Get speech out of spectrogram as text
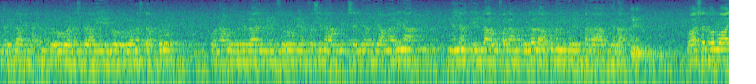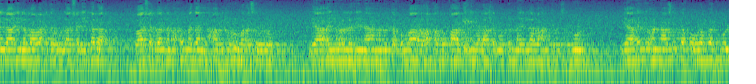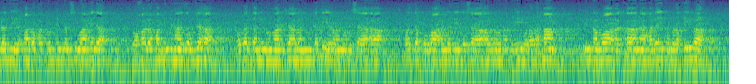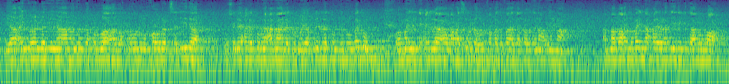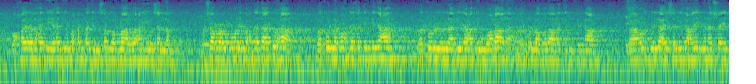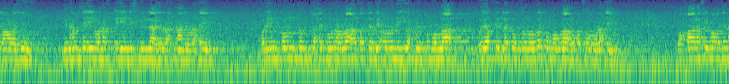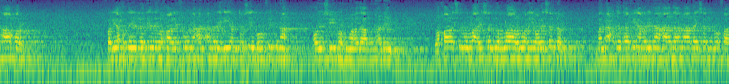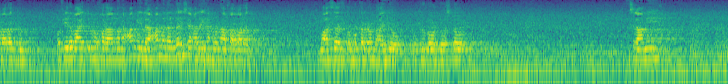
الحمد لله نحمده ونستعينه ونستغفره ونعوذ بالله من شرور أنفسنا ومن سيئات أعمالنا. من يهده الله فلا مضل له ومن يضلل فلا هادي له. وأشهد أن لا إله إلا الله وحده لا شريك له. وأشهد أن محمدا عبده ورسوله. يا أيها الذين آمنوا اتقوا الله حق تقاته ولا تموتن إلا وأنتم مسلمون. يا أيها الناس اتقوا ربكم الذي خلقكم من نفس واحدة وخلق منها زوجها وبث منهما رجالا كثيرا ونساء واتقوا الله الذي تساءلون به والأرحام إن الله كان عليكم رقيبا يا أيها الذين آمنوا اتقوا الله وقولوا قولا سديدا يصلح لكم أعمالكم ويغفر لكم ذنوبكم ومن يطع الله ورسوله فقد فاز فوزا عظيما أما بعد، فإن خير الحديث كتاب الله، وخير الهدي هدي محمد صلى الله عليه وسلم، وشر الأمور محدثاتها، وكل محدثة بدعة، وكل بدعة ضلالة، وكل ضلالة في النار. فأعوذ بالله السميع العليم من الشيطان الرجيم، من همزه ونفقه بسم الله الرحمن الرحيم. قل إن كنتم تحبون الله، فاتبعوني يحببكم الله، ويغفر لكم ذنوبكم، والله غفور رحيم. وقال في موضع آخر فليحذر الذين يخالفون عن أمره أن تصيبهم فتنة أو يصيبهم عذاب أليم. وقال رسول الله صلى الله عليه وسلم من أحدث في أمرنا هذا ما ليس منه فهو رد وفي رواية أخرى من عمل عملا ليس عليه أمرنا فهو رد. معزز و مکرم بھائیوں بزرگوں اور دوستوں، اسلامی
